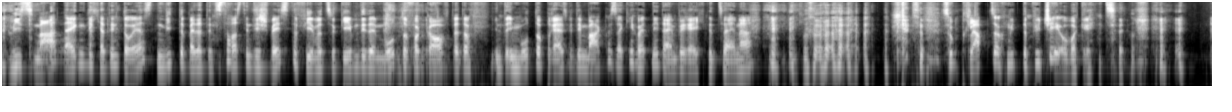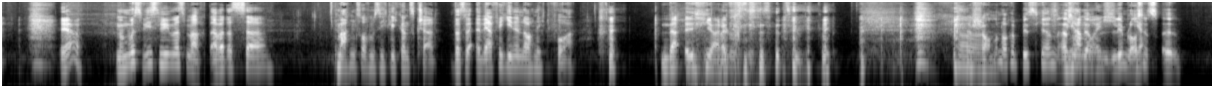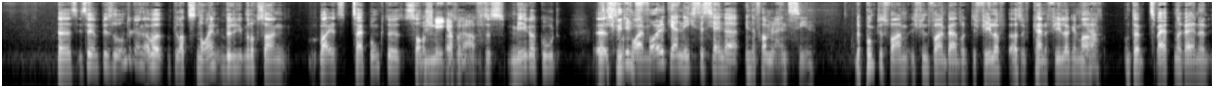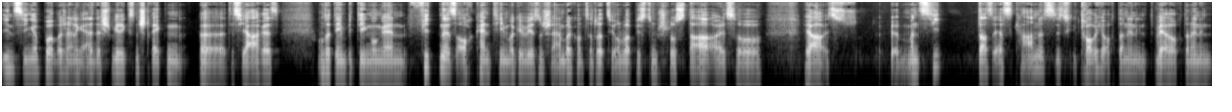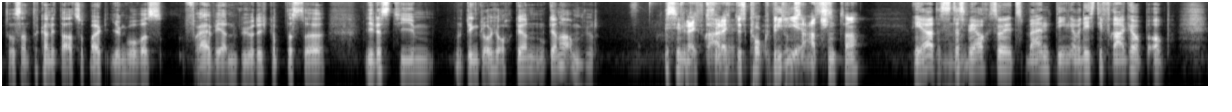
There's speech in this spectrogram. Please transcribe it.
Wie smart wow. eigentlich ja den teuersten Mitarbeiter den hast, in die Schwesterfirma zu geben, die den Motor verkauft, weil da im Motorpreis mit dem Markus sag ich heute nicht einberechnet sein, ha? so, so klappt es auch mit der Budgetobergrenze. ja. Man muss wissen, wie man es macht, aber das äh, machen sie offensichtlich ganz gescheit. Das werfe ich ihnen auch nicht vor. Na, ja, das ist ziemlich gut. Ja, schauen wir noch ein bisschen. Also, wir, wir haben euch, Liam Lawson ja? jetzt, äh, äh, es ist ja ein bisschen untergegangen, aber Platz 9 würde ich immer noch sagen, war jetzt zwei Punkte. Sau mega also, brav. Das ist mega gut. Äh, ich würde ihn allem, voll gern nächstes Jahr in der, in der Formel 1 sehen. Der Punkt ist vor allem, ich finde vor allem beeindruckend die Fehler, also keine Fehler gemacht. Ja und im zweiten Rennen in Singapur wahrscheinlich eine der schwierigsten Strecken äh, des Jahres. Unter den Bedingungen Fitness auch kein Thema gewesen, scheinbar Konzentration war bis zum Schluss da. Also ja, es, äh, man sieht, dass er es kann. Es ist, glaube ich, auch dann ein, wäre auch dann ein interessanter Kandidat, sobald irgendwo was frei werden würde. Ich glaube, dass da jedes Team den, glaube ich, auch gern, gern haben würde. Vielleicht, vielleicht das Cockpit Williams. vom Sergeant? Ja, das, mhm. das wäre auch so jetzt mein Ding. Aber das ist die Frage, ob, ob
